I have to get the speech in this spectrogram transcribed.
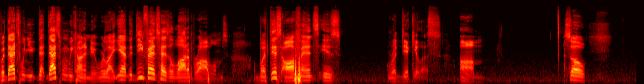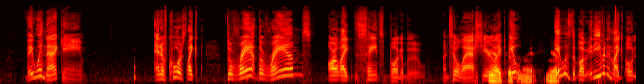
but that's when you that, that's when we kind of knew we're like, yeah, the defense has a lot of problems, but this offense is ridiculous. Um, so they win that game, and of course, like the Ram, the Rams are like the Saints' bugaboo until last year. Yeah, like it. Yeah. it was the bug, and even in like 09,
